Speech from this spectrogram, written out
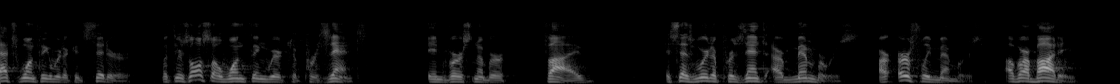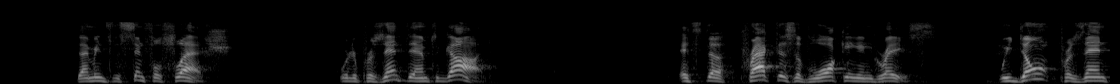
That's one thing we're to consider. But there's also one thing we're to present in verse number 5. It says we're to present our members, our earthly members of our body. That means the sinful flesh. We're to present them to God. It's the practice of walking in grace. We don't present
